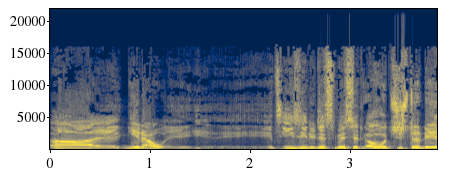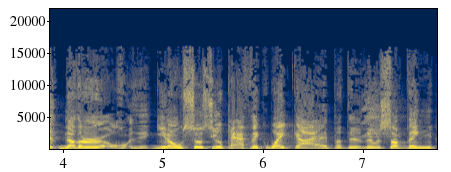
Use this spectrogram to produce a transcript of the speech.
uh, you know, it's easy to dismiss it. Oh, it's just another, you know, sociopathic white guy. But there, there was something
